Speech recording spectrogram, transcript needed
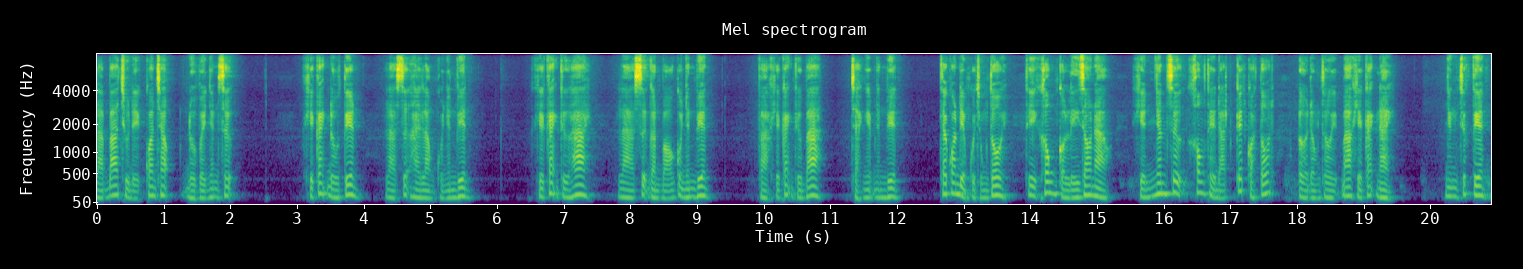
là ba chủ đề quan trọng đối với nhân sự. Khía cạnh đầu tiên là sự hài lòng của nhân viên. Khía cạnh thứ hai là sự gắn bó của nhân viên và khía cạnh thứ ba, trải nghiệm nhân viên. Theo quan điểm của chúng tôi thì không có lý do nào khiến nhân sự không thể đạt kết quả tốt ở đồng thời ba khía cạnh này. Nhưng trước tiên,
